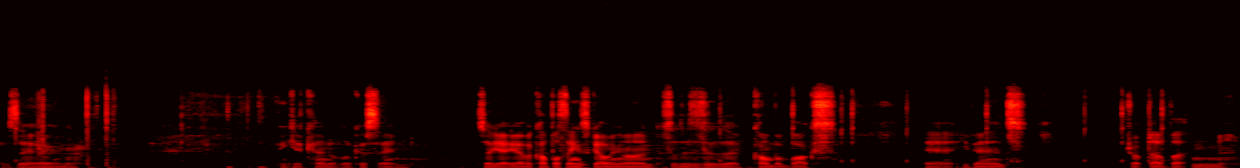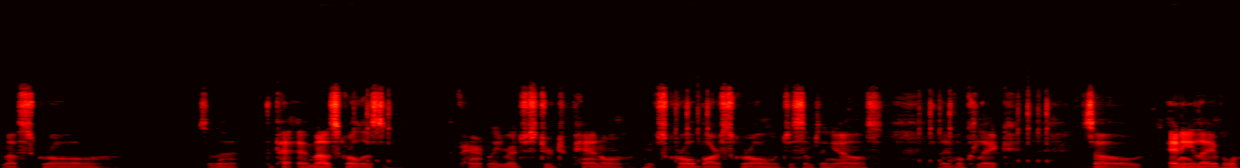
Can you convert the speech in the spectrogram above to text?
goes there it kind of look the same so yeah, you have a couple things going on. So this is the combo box uh, events, drop down button, mouse scroll. So the, the uh, mouse scroll is apparently registered to panel. You have scroll bar scroll, which is something else. Label click. So any label.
